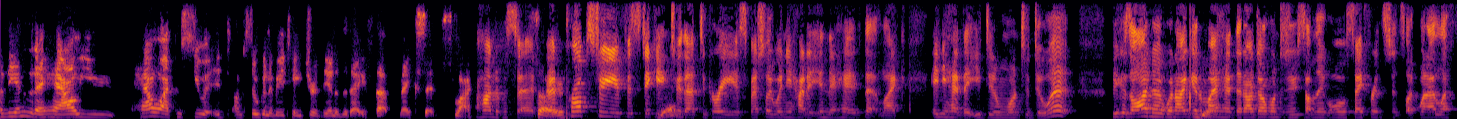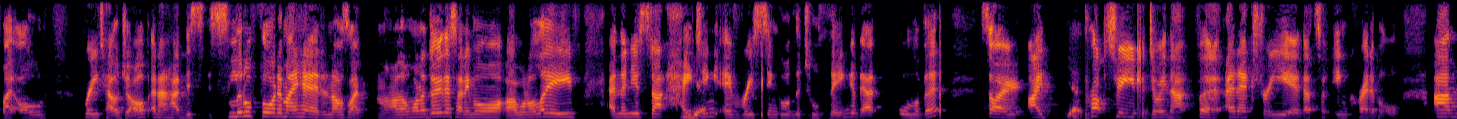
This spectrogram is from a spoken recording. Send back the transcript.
at the end of the day, how you how I pursue it, it I'm still going to be a teacher at the end of the day, if that makes sense. Like 100%. So, and props to you for sticking yeah. to that degree, especially when you had it in the head that, like, in your head that you didn't want to do it. Because I know when I get in my head that I don't want to do something, or say, for instance, like when I left my old retail job and I had this little thought in my head and I was like, I don't want to do this anymore. I want to leave. And then you start hating yeah. every single little thing about all of it. So I props to you for doing that for an extra year. That's incredible. Um,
